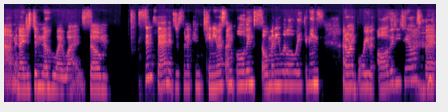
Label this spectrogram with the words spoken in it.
Um, and I just didn't know who I was. So since then, it's just been a continuous unfolding, so many little awakenings. I don't want to bore you with all the details, but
